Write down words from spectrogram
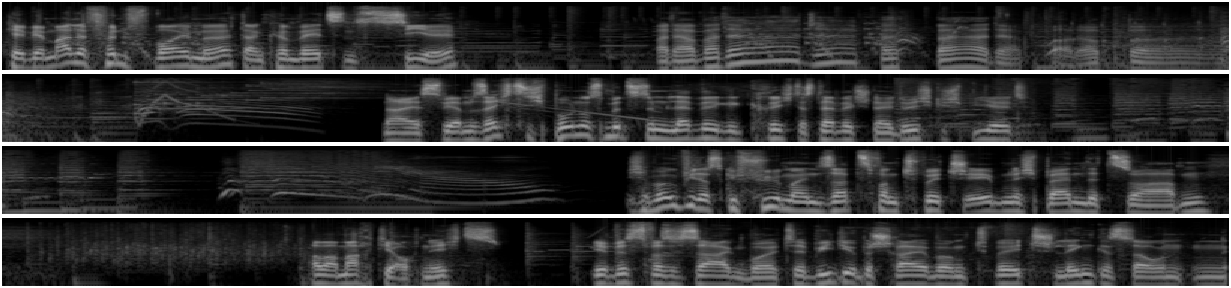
Okay, wir haben alle fünf Bäume, dann können wir jetzt ins Ziel. Nice, wir haben 60 Bonusmützen im Level gekriegt, das Level schnell durchgespielt. Ich habe irgendwie das Gefühl, meinen Satz von Twitch eben nicht beendet zu haben. Aber macht ja auch nichts. Ihr wisst, was ich sagen wollte. Videobeschreibung, Twitch, Link ist da unten.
